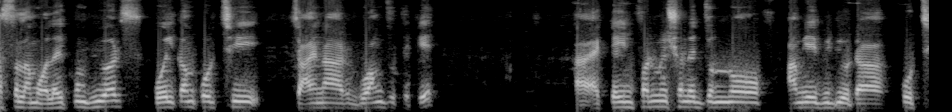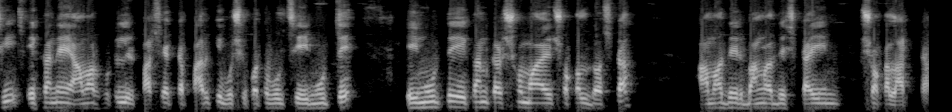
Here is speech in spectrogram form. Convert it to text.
আসসালামু আলাইকুম ভিউয়ার্স, ওয়েলকাম করছি চায়নার গুয়াংজু থেকে। একটা ইনফরমেশনের জন্য আমি এই ভিডিওটা করছি। এখানে আমার হোটেলের পাশে একটা পার্কে বসে কথা বলছি এই মুহূর্তে। এই মুহূর্তে এখানকার সময় সকাল দশটা, আমাদের বাংলাদেশ টাইম সকাল আটটা।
